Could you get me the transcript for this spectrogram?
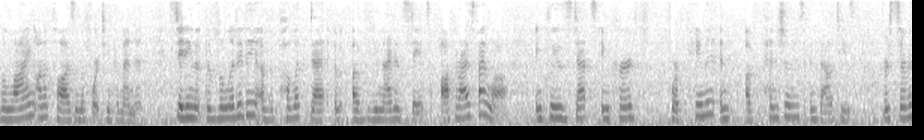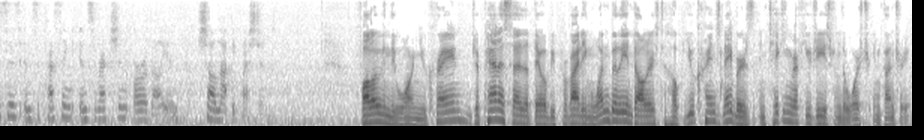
relying on a clause in the 14th Amendment, stating that the validity of the public debt of, of the United States authorized by law includes debts incurred for payment and, of pensions and bounties for services in suppressing insurrection or rebellion shall not be questioned. Following the war in Ukraine, Japan has said that they will be providing $1 billion to help Ukraine's neighbors in taking refugees from the war-stricken country.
